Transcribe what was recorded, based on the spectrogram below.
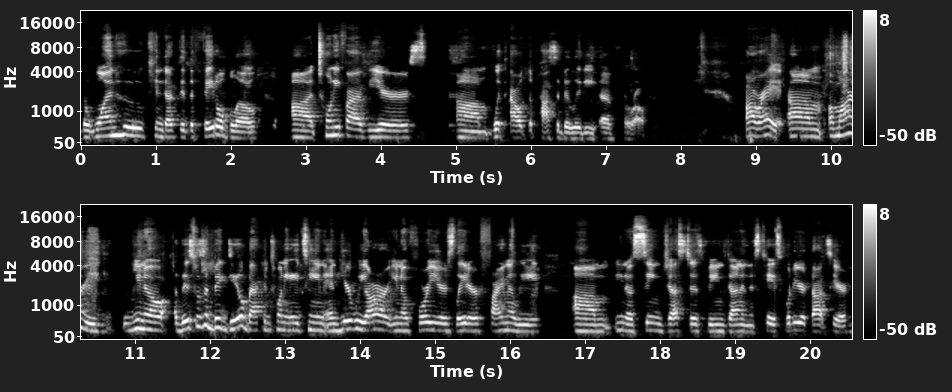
The one who conducted the fatal blow, uh, 25 years um, without the possibility of parole. All right. Um, Omari, you know, this was a big deal back in 2018. And here we are, you know, four years later, finally, um, you know, seeing justice being done in this case. What are your thoughts here?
